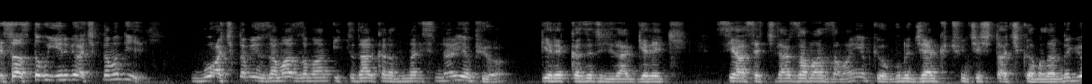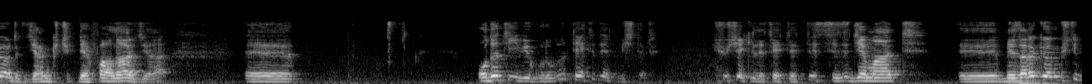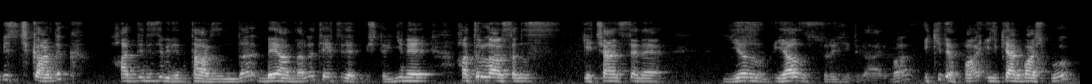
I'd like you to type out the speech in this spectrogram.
Esasında bu yeni bir açıklama değil. Bu açıklamayı zaman zaman iktidar kanadından isimler yapıyor. Gerek gazeteciler gerek siyasetçiler zaman zaman yapıyor. Bunu Cem Küçük'ün çeşitli açıklamalarında gördük. Cem Küçük defalarca e, Oda TV grubunu tehdit etmiştir. Şu şekilde tehdit etti. Sizi cemaat e, mezara gömmüştü. Biz çıkardık. Haddinizi bilin tarzında beyanlarla tehdit etmiştir. Yine hatırlarsanız geçen sene yaz, yaz süreciydi galiba. İki defa İlker Başbuğ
